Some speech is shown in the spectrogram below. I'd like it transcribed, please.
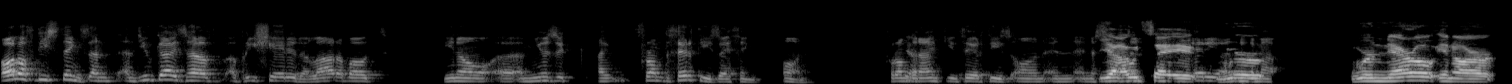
all of these things, and and you guys have appreciated a lot about, you know, uh, music I, from the 30s, I think, on, from the 1930s on, and and Yeah, I would say area on the we're we're narrow in our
